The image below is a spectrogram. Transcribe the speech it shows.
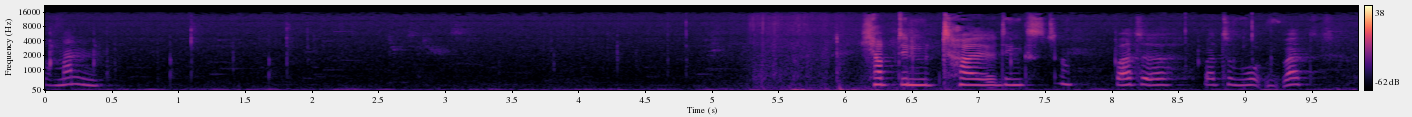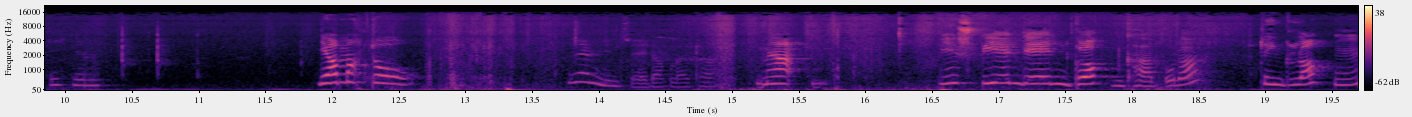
Ach Mann. Ich hab den Metalldings da. Warte, warte, wo, warte. Ich nehme Ja, mach doch. nehm den Zelda-Gleiter. Ja, Wir spielen den Glockencup, oder? den Glocken.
